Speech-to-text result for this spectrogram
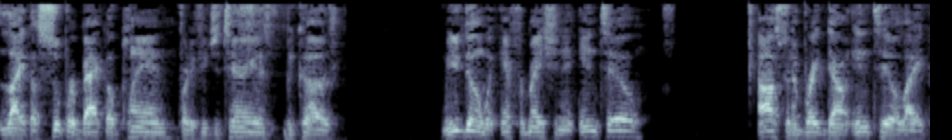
like a super backup plan for the futurtarians because when you're dealing with information and intel, I was gonna break down Intel like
